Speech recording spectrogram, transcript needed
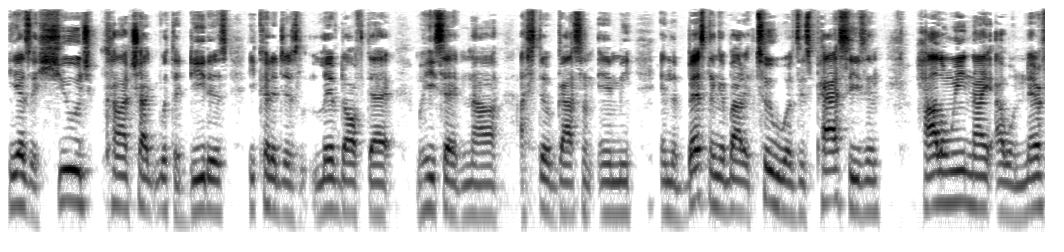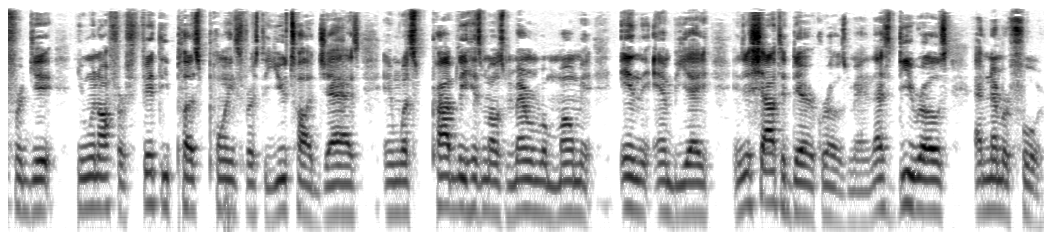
He has a huge contract with Adidas. He could have just lived off that, but he said, "Nah, I still got some in me." And the best thing about it too was this past season, Halloween night, I will never forget. He went off for 50 plus points versus the Utah Jazz, and what's probably his most memorable moment in the NBA. And just shout out to Derrick Rose, man. That's D Rose at number four.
